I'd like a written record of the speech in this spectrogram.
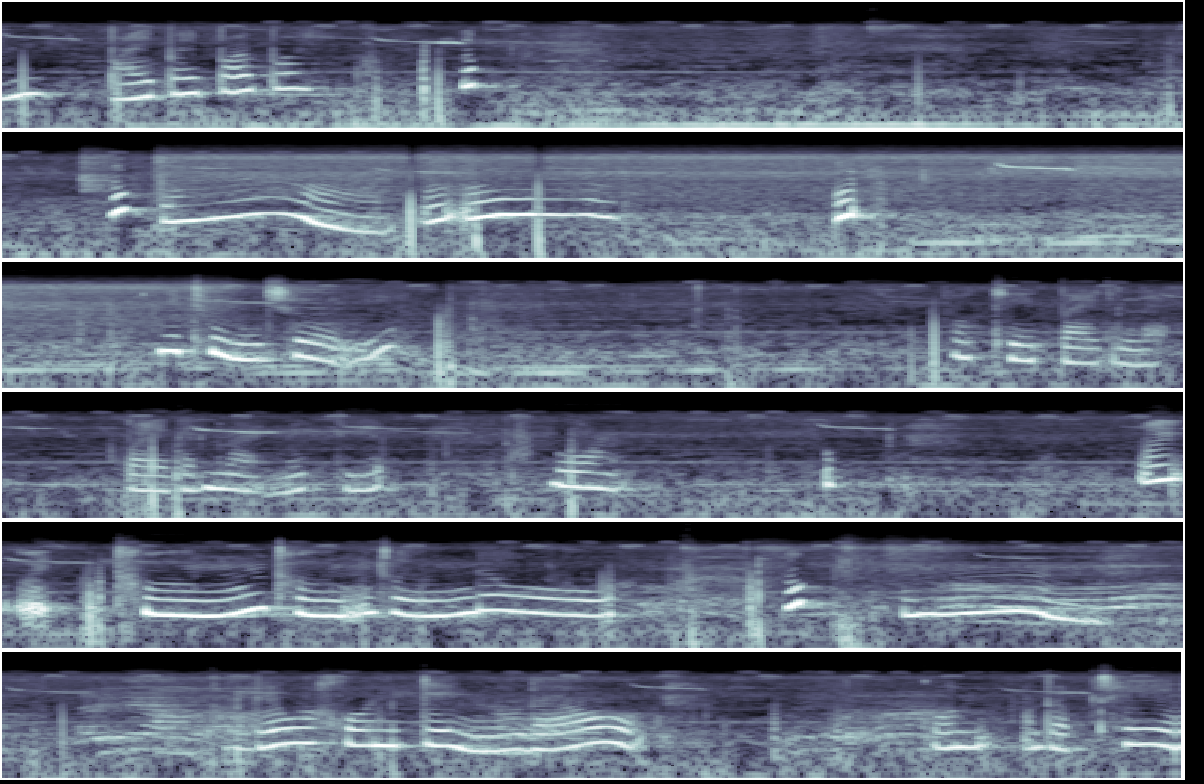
อืไปไปไปฮึบฮึบอ่าเออเอออุ๊ยไม่ถึงเฉย โอเคไปกันเลย ไปกันไหนอยเมื่อกี้ล่วงอุ๊บเอ้ยเอ้ยถึงถึงถึงดูอืม เรียกว่าคนเก่งแล้ว คนอันดับเทพ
